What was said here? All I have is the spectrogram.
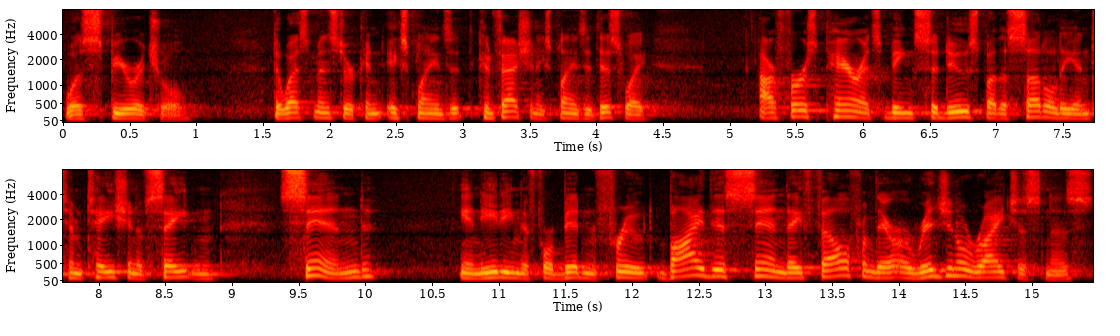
was spiritual. The Westminster con- explains it, Confession explains it this way Our first parents, being seduced by the subtlety and temptation of Satan, sinned in eating the forbidden fruit. By this sin, they fell from their original righteousness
